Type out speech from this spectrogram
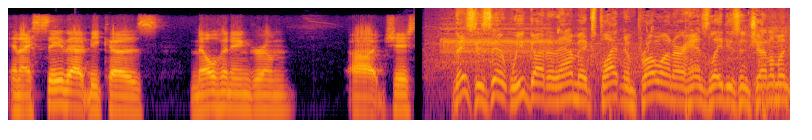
And I say that because Melvin Ingram, uh, Jason. This is it. We've got an Amex Platinum Pro on our hands, ladies and gentlemen.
